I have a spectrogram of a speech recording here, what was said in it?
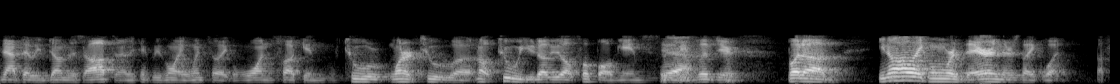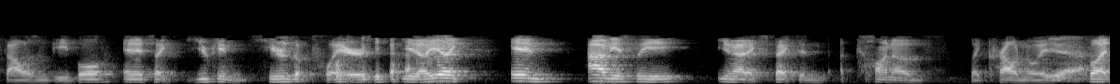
not that we've done this often. I think we've only went to like one fucking two, one or two, uh, no, two UWL football games since Yeah. we've lived here. But um, you know how like when we're there and there's like what a thousand people, and it's like you can hear the players. Yeah. You know, you're like, and obviously you're not expecting a ton of like crowd noise. Yeah. But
